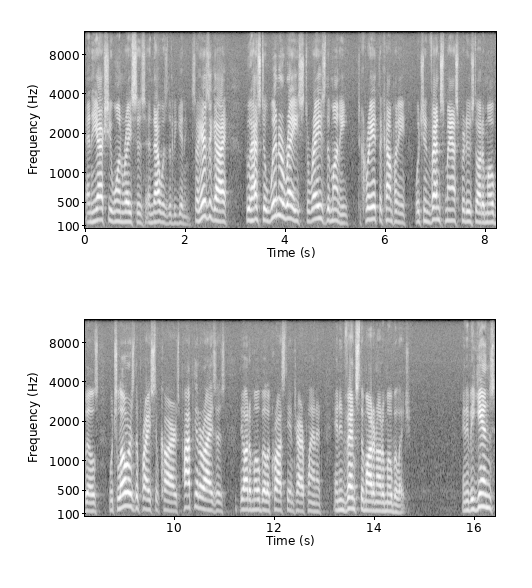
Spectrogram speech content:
and he actually won races and that was the beginning. So here's a guy who has to win a race to raise the money to create the company which invents mass-produced automobiles, which lowers the price of cars, popularizes the automobile across the entire planet, and invents the modern automobile age. And he begins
